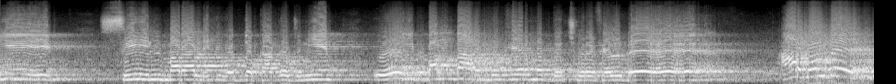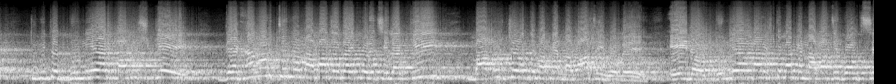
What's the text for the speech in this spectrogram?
নিয়ে, সিল মারা লিপিবদ্ধ কাগজ নিয়ে ওই বান্দার মুখের মধ্যে ছুঁড়ে ফেলবে। আর বলবে তুমি তো দুনিয়ার মানুষকে দেখানোর জন্য নামাজ আদায় করেছিলা কি? মানুষ যেন তোমাকে নামাজই বলে। এই নাও, দুনিয়ার মানুষ তোমাকে নামাজি বলছে,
